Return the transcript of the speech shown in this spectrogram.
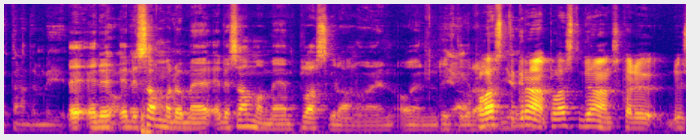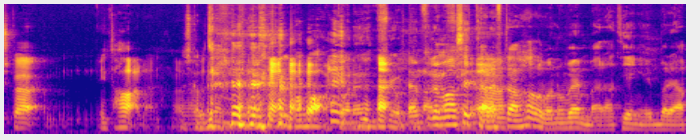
utan att den blir... Är, är, det, är, det samma då med, är det samma med en plastgran och en, och en riktig Ja. gran? plastgran, plastgran ska du, du ska inte ha den. Du ska bränna den på bakgården 14 Ja, för man har sett här Ja. efter halva november att gänget börjar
